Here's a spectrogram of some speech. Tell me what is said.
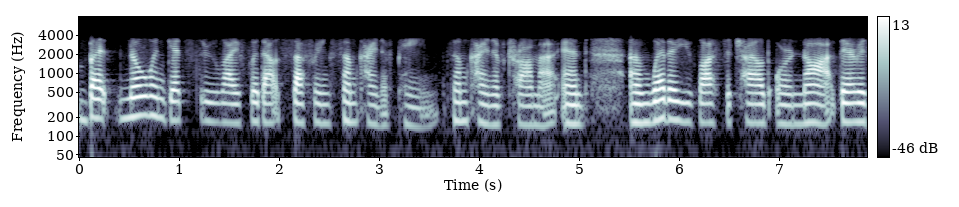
But no one gets through life without suffering some kind of pain, some kind of trauma, and um, whether you've lost a child or not, there is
